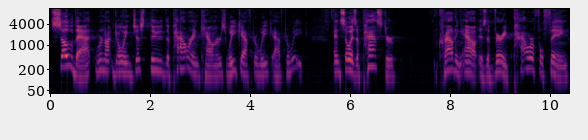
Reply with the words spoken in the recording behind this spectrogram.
so that we're not going just through the power encounters week after week after week. And so, as a pastor, crowding out is a very powerful thing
